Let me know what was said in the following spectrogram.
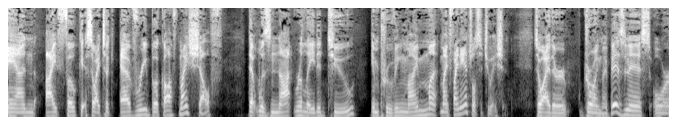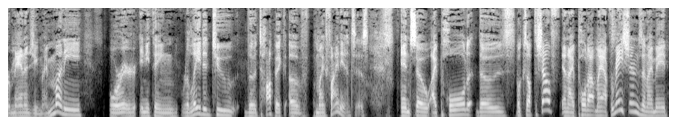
And I focus. So I took every book off my shelf that was not related to improving my, my financial situation. So either growing my business or managing my money or anything related to the topic of my finances. And so I pulled those books off the shelf and I pulled out my affirmations and I made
